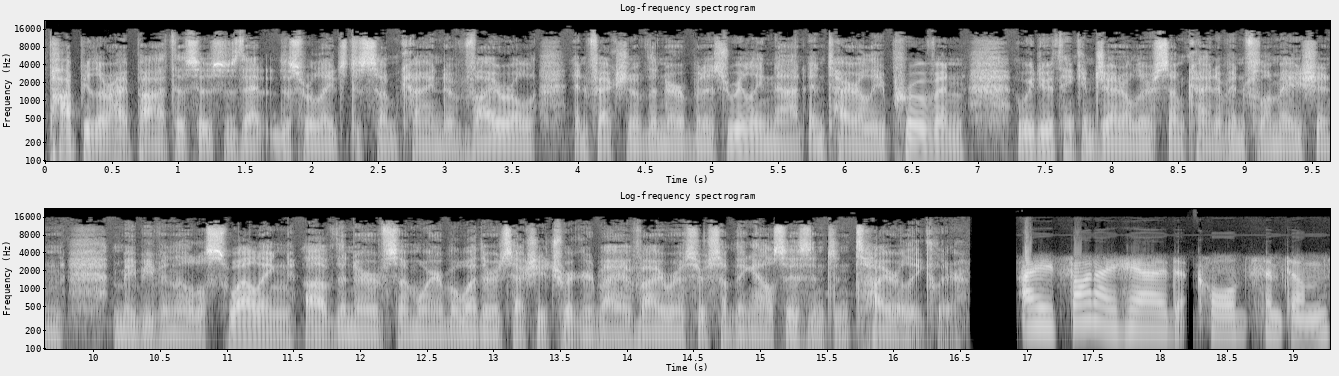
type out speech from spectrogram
popular hypothesis, is that this relates to some kind of viral infection of the nerve, but it's really not entirely proven. We do think in general there's some kind of inflammation, maybe even a little swelling of the nerve somewhere, but whether it's actually triggered by a virus or something else isn't entirely clear. I thought I had cold symptoms,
